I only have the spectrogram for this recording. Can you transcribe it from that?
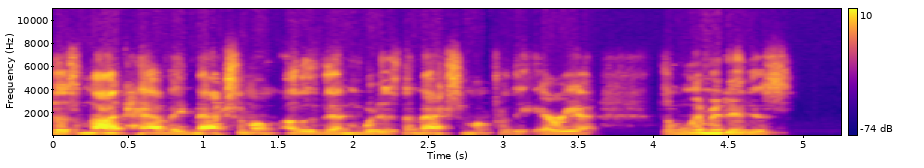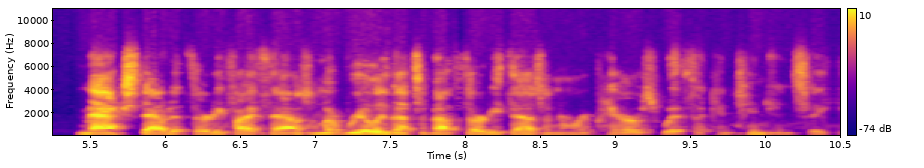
does not have a maximum other than what is the maximum for the area the limited is maxed out at 35,000, but really that's about 30,000 in repairs with a contingency.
